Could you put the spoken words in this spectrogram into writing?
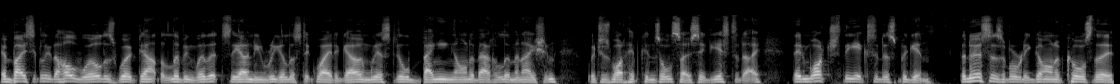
if basically the whole world has worked out that living with it's the only realistic way to go and we're still banging on about elimination, which is what Hipkins also said yesterday, then watch the exodus begin. The nurses have already gone. Of course, the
